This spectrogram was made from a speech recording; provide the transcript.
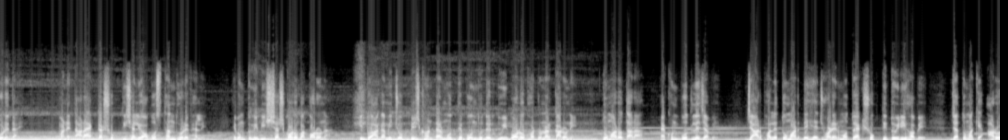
করে দেয়। মানে তারা একটা শক্তিশালী অবস্থান ধরে ফেলে, এবং তুমি বিশ্বাস করো বা করো না, কিন্তু আগামী চব্বিশ ঘণ্টার মধ্যে বন্ধুদের দুই বড় ঘটনার কারণে তোমারও তারা এখন বদলে যাবে, যার ফলে তোমার দেহে ঝড়ের মতো এক শক্তি তৈরি হবে, যা তোমাকে আরও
